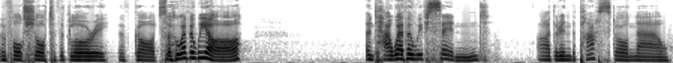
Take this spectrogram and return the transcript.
and fall short of the glory of God. So, whoever we are, and however we've sinned, either in the past or now,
